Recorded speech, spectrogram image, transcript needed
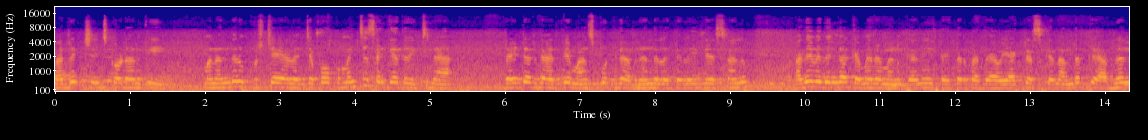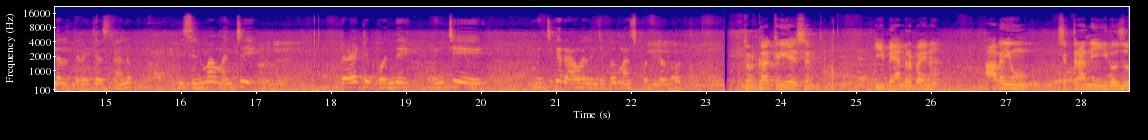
పరిరక్షించుకోవడానికి మనందరం కృషి చేయాలని చెప్పి ఒక మంచి సంకేతం ఇచ్చిన రైటర్ గారికి మనస్ఫూర్తిగా అభినందనలు తెలియజేస్తాను అదేవిధంగా కెమెరామెన్ కానీ తదితర పెద్ద యాక్టర్స్ కానీ అందరికీ అభినందనలు తెలియజేస్తున్నాను. ఈ సినిమా మంచి ప్రయారిటీ పొంది మంచి మంచిగా రావాలని చెప్పి మనస్ఫూర్తిగా కోరుతున్నాను దుర్గా క్రియేషన్ ఈ బ్యానర్ పైన ఆలయం చిత్రాన్ని ఈరోజు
